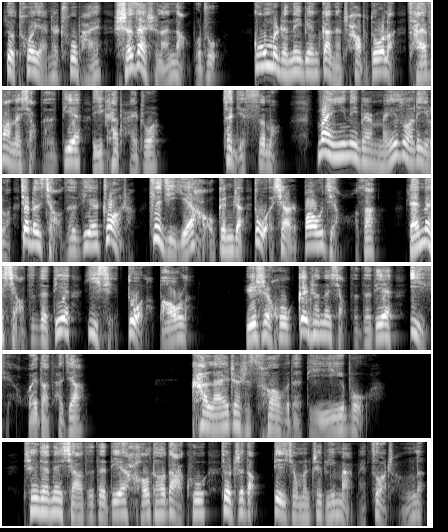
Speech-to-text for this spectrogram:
又拖延着出牌，实在是拦挡不住。估摸着那边干的差不多了，才放那小子的爹离开牌桌。自己思谋，万一那边没做利落，叫这小子的爹撞上，自己也好跟着剁馅包饺子，连那小子的爹一起剁了包了。于是乎，跟上那小子的爹一起回到他家。看来这是错误的第一步啊。听见那小子的爹嚎啕大哭，就知道弟兄们这笔买卖做成了。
